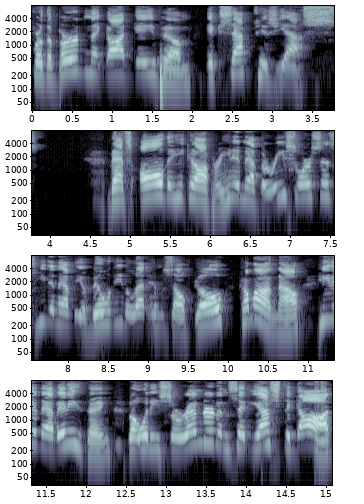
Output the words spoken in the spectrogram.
for the burden that God gave him except his yes. That's all that he could offer. He didn't have the resources, he didn't have the ability to let himself go. Come on now. He didn't have anything, but when he surrendered and said yes to God,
